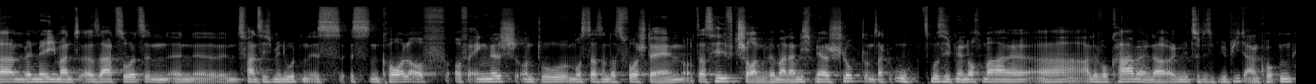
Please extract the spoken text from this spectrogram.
Ähm, wenn mir jemand äh, sagt, so jetzt in, in, in, 20 Minuten ist, ist ein Call auf, auf Englisch und du musst das und das vorstellen. Und das hilft schon, wenn man da nicht mehr schluckt und sagt, uh, jetzt muss ich mir nochmal äh, alle Vokabeln da irgendwie zu diesem Gebiet angucken.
